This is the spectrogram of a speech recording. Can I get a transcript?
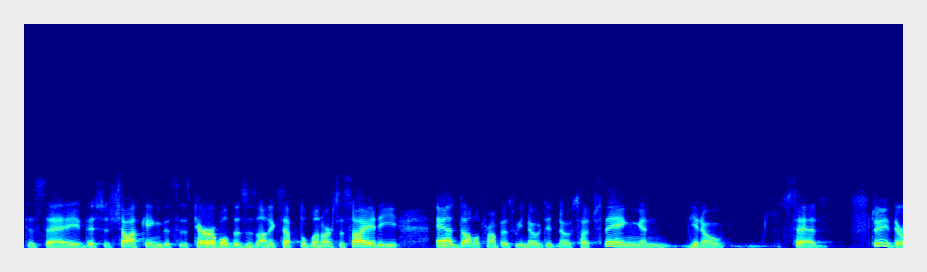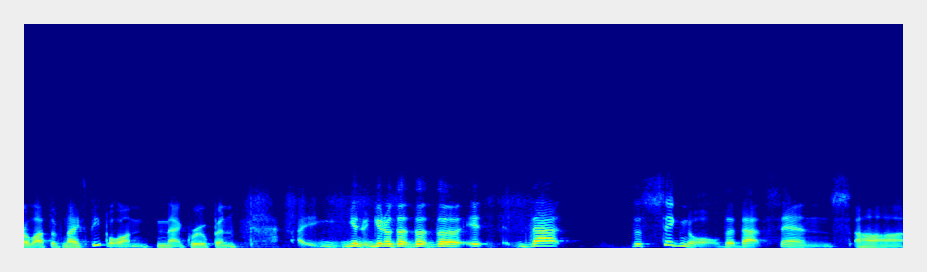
to say this is shocking, this is terrible, this is unacceptable in our society. And Donald Trump, as we know, did no such thing, and you know, said, "Gee, there are lots of nice people on in that group." And you know, you know the the the it that the signal that that sends uh,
